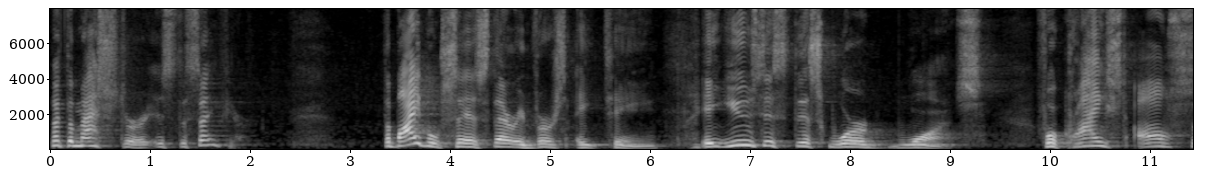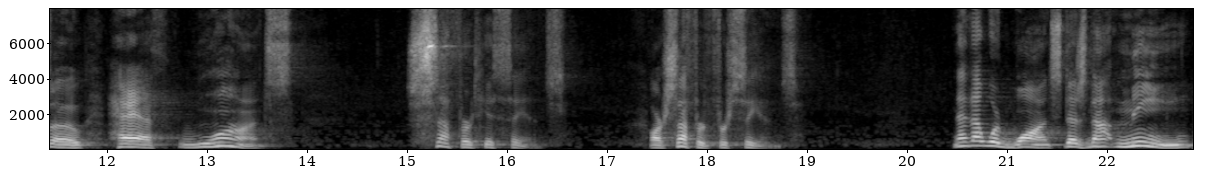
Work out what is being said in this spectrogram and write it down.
but the Master is the Savior. The Bible says there in verse 18, it uses this word once. For Christ also hath once suffered his sins, or suffered for sins. Now, that word once does not mean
